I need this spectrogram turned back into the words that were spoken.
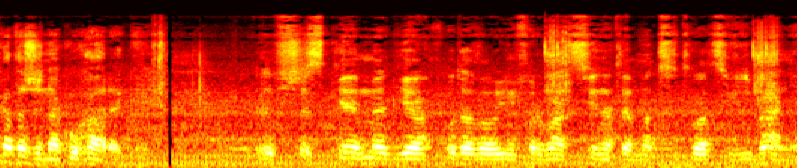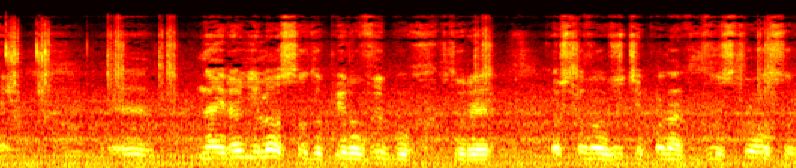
Katarzyna Kucharek. Wszystkie media podawały informacje na temat sytuacji w Libanie. Na ironię losu dopiero wybuch, który kosztował życie ponad 200 osób,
